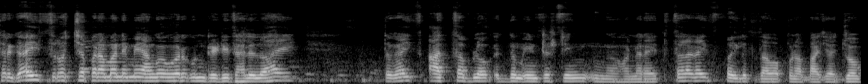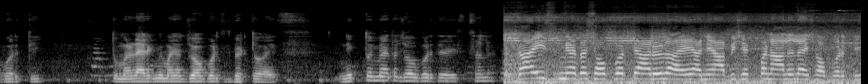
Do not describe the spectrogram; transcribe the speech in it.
तर गाईज रोजच्या प्रमाणे मी आंघोळ करून रेडी झालेलो आहे. तर गाईज आजचा ब्लॉग एकदम इंटरेस्टिंग होणार आहे. चला गाईज पहिलं तर जाऊ आपण माझ्या जॉबवरती तुम्हाला डायरेक्ट मी माझ्या जॉबवरतीच भेटतो गाईज निघतो मी आता जॉबवरती गाईज चला. गाईज मी आता शॉपवरती आलेलो आहे आणि अभिषेक पण आलेला आहे शॉपवरती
